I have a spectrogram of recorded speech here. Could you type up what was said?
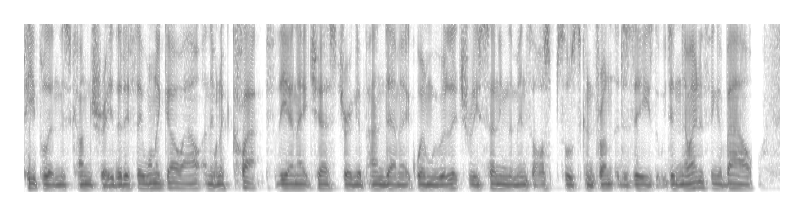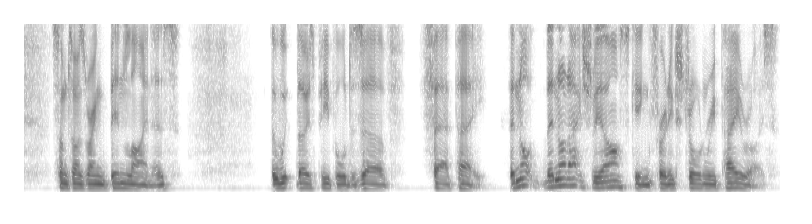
people in this country that if they want to go out and they want to clap for the NHS during a pandemic when we were literally sending them into hospitals to confront a disease that we didn't know anything about, sometimes wearing bin liners, those people deserve fair pay. They're not. They're not actually asking for an extraordinary pay rise.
